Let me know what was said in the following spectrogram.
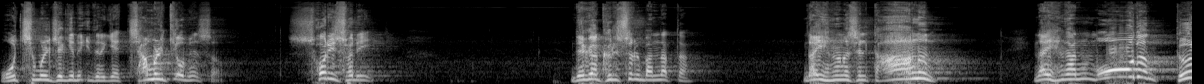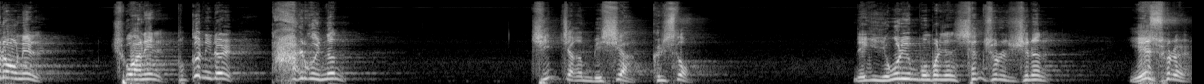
오침을 즐기는 이들에게 잠을 깨우면서 소리소리 내가 그리스도를 만났다. 나의 행한 것을 다 아는 나의 행한 모든 더러운 일, 추한 일, 부끄러운 일을 다 알고 있는 진짜가 메시아 그리스도 내게 영원히 목마르는 생수를 주시는 예수를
